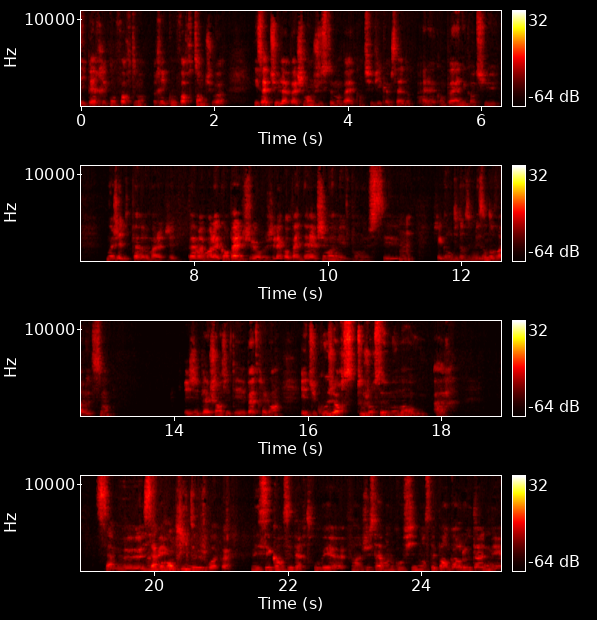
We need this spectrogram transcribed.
hyper réconfortant, réconfortant, tu vois. Et ça tu l'as vachement justement bah, quand tu vis comme ça dans- à la campagne, quand tu... Moi j'habite pas vraiment, j'habite pas vraiment à la campagne, j'ai la campagne derrière chez moi, mais bon, c'est... Mm. j'ai grandi dans une maison, dans un lotissement. Et j'ai de la chance, j'étais pas très loin. Et du coup, genre, toujours ce moment où, ah, ça me, Non, ça me oui. remplit de joie, quoi. Mais c'est quand on s'était retrouvés, euh, enfin juste avant le confinement, c'était pas encore l'automne, mais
